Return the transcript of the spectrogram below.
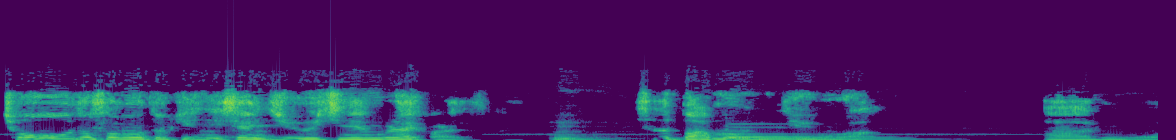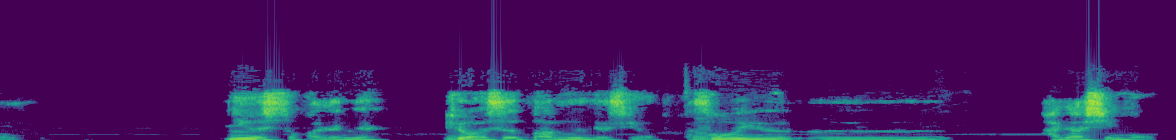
ちょうどその時、2011年ぐらいからですか、ね、うん、スーパームーンっていうのは、あの、ニュースとかでね、今日はスーパームーンですよとか、うん、そういう話も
